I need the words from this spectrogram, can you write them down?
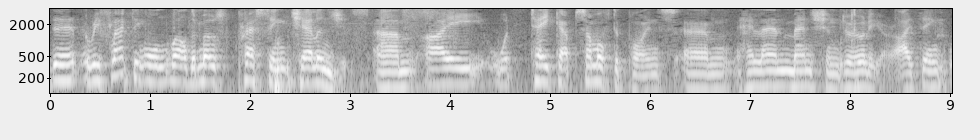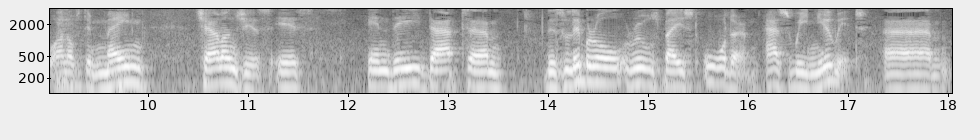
the, reflecting on well the most pressing challenges, um, I would take up some of the points um, Helene mentioned earlier. I think one of the main challenges is indeed that um, this liberal rules-based order, as we knew it, um,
